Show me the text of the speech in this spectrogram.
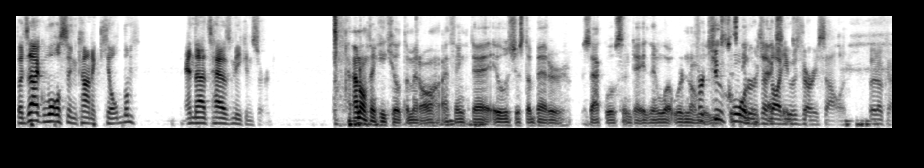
But Zach Wilson kind of killed them. And that has me concerned. I don't think he killed them at all. I think that it was just a better Zach Wilson day than what we're normally. For two quarters, I thought he was very solid. But okay.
